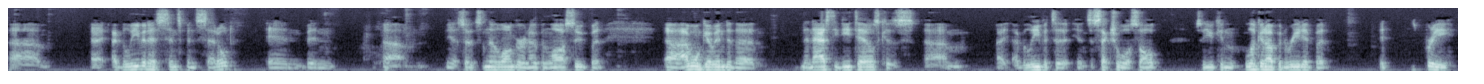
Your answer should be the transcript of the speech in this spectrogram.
Um, I, believe it has since been settled and been, um, know, so it's no longer an open lawsuit. But uh, I won't go into the the nasty details because um, I, I believe it's a it's a sexual assault. So you can look it up and read it, but it's pretty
